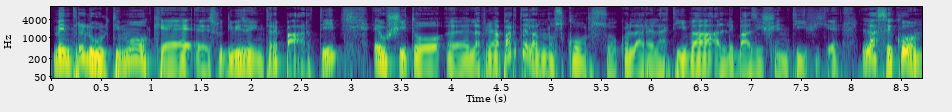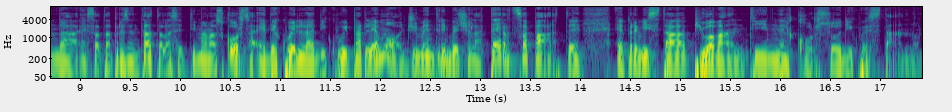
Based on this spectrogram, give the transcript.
mentre l'ultimo, che è eh, suddiviso in tre parti, è uscito eh, la prima parte l'anno scorso, quella relativa alle basi scientifiche, la seconda è stata presentata la settimana scorsa ed è quella di cui parliamo oggi, mentre invece la terza parte è prevista più avanti nel corso di quest'anno.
